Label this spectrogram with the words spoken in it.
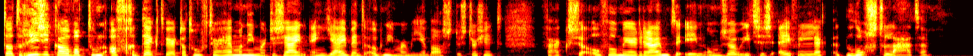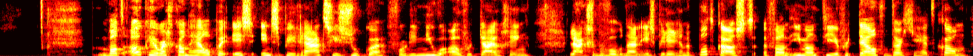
Dat risico wat toen afgedekt werd, dat hoeft er helemaal niet meer te zijn. En jij bent ook niet meer wie je was. Dus er zit vaak zoveel meer ruimte in om zoiets eens even los te laten. Wat ook heel erg kan helpen is inspiratie zoeken voor die nieuwe overtuiging. Luister bijvoorbeeld naar een inspirerende podcast van iemand die je vertelt dat je het kan.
